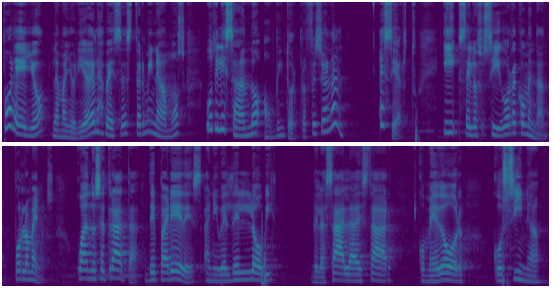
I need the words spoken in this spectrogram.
Por ello, la mayoría de las veces terminamos utilizando a un pintor profesional. Es cierto, y se los sigo recomendando, por lo menos cuando se trata de paredes a nivel del lobby, de la sala de estar, comedor, cocina,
